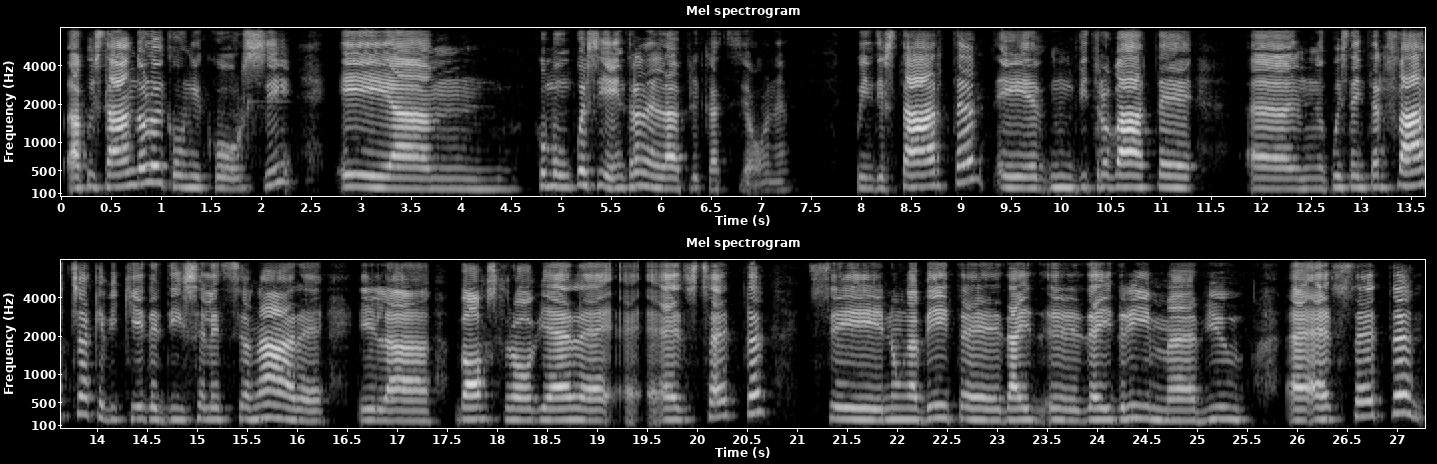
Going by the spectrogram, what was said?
acquistandolo e con i corsi e um, comunque si entra nell'applicazione. Quindi start e mh, mm, vi trovate eh, questa interfaccia che vi chiede di selezionare il vostro VR headset se non avete eh, dai Dream View eh, headset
